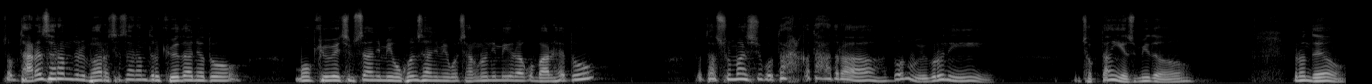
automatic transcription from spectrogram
좀 다른 사람들을 봐라. 저 사람들은 교회 다녀도 뭐 교회 집사님이고 권사님이고 장로님이라고 말해도 저 다 술 마시고 다 할 거 다 하더라. 너는 왜 그러니? 좀 적당히 예수 믿어. 그런데요.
